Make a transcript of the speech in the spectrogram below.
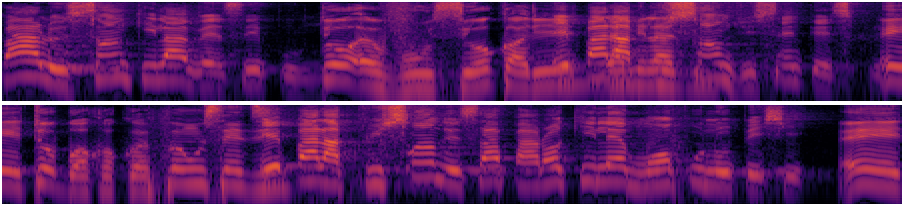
Par le sang qu'il a versé pour nous. si Et par la puissance du Saint-Esprit. Et par la puissance de sa parole qu'il est mort pour nos péchés. Et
